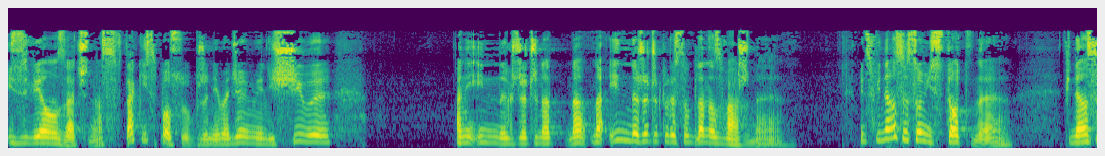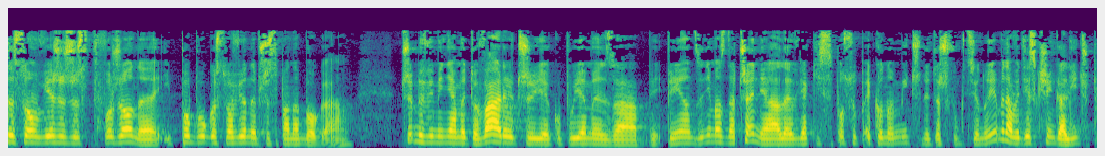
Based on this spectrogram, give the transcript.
i związać nas w taki sposób, że nie będziemy mieli siły ani innych rzeczy, na, na, na inne rzeczy, które są dla nas ważne. Więc finanse są istotne. Finanse są, wierzę, że stworzone i pobłogosławione przez Pana Boga. Czy my wymieniamy towary, czy je kupujemy za pieniądze, nie ma znaczenia, ale w jakiś sposób ekonomiczny też funkcjonujemy. Nawet jest księga liczb.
